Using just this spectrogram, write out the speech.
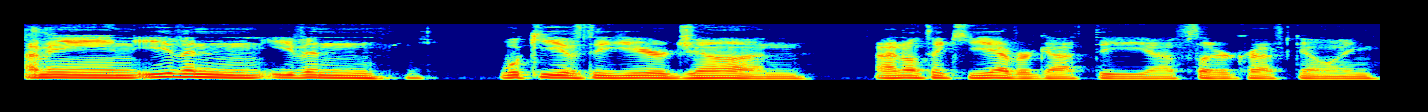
I mean, even even Wookie of the Year John, I don't think he ever got the uh, Fluttercraft going.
